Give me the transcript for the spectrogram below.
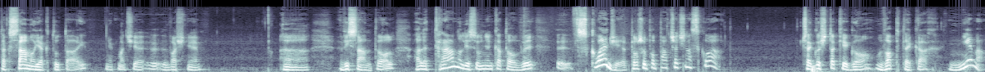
tak samo jak tutaj, jak macie y, właśnie e, Visantol, ale tranol jest unikatowy w składzie. Proszę popatrzeć na skład. Czegoś takiego w aptekach nie ma.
